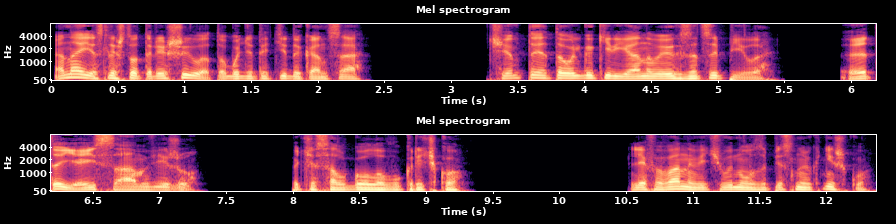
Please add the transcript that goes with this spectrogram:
Она, если что-то решила, то будет идти до конца. Чем-то это Ольга Кирьянова их зацепила». «Это я и сам вижу», — почесал голову Кричко. Лев Иванович вынул записную книжку,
